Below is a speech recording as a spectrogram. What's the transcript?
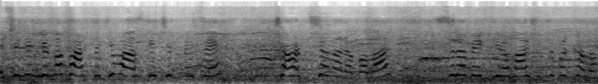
Efe'nin Luna Park'taki vazgeçilmesi çarpışan arabalar. Sıra bekliyorlar şimdi bakalım.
